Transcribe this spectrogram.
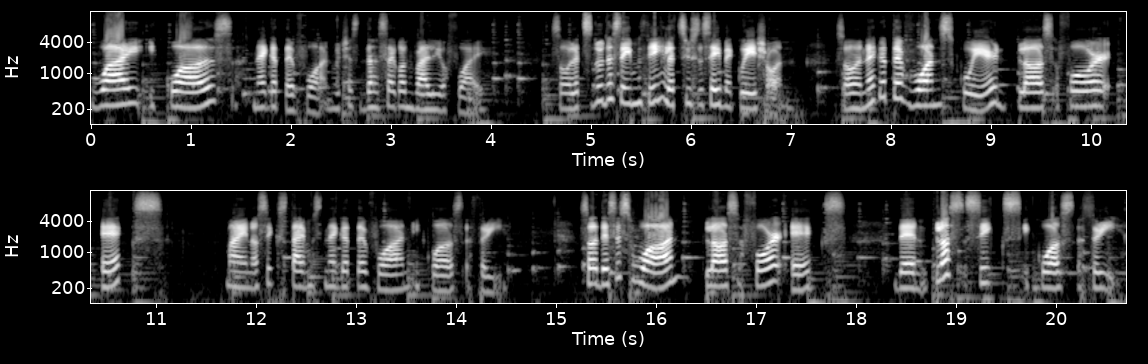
y equals negative 1, which is the second value of y. So let's do the same thing. Let's use the same equation. So negative 1 squared plus 4x minus 6 times negative 1 equals 3. So this is 1 plus 4x, then plus 6 equals 3.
